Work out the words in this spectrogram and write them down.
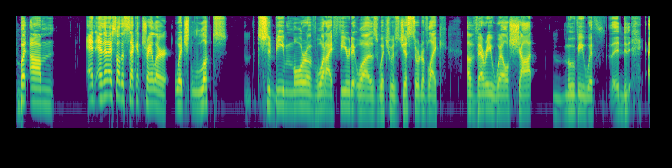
But um and and then I saw the second trailer which looked to be more of what I feared it was, which was just sort of like a very well shot movie with uh,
